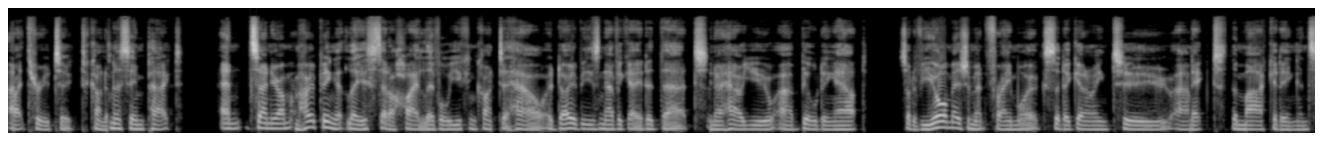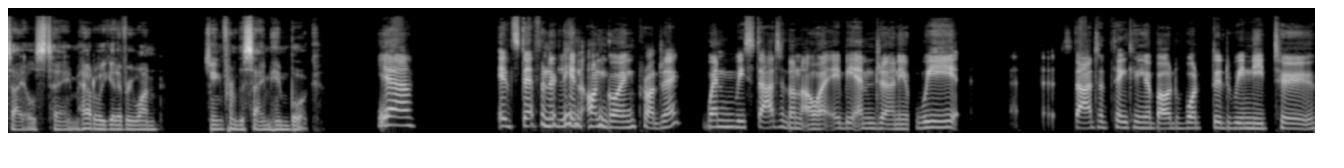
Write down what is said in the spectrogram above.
right through to, to kind of business impact. And Sonia, I'm hoping at least at a high level you can kind of how Adobe's navigated that, you know, how you are building out sort of your measurement frameworks that are going to um, connect the marketing and sales team? How do we get everyone singing from the same hymn book? Yeah, it's definitely an ongoing project. When we started on our ABM journey, we uh, started thinking about what did we need to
